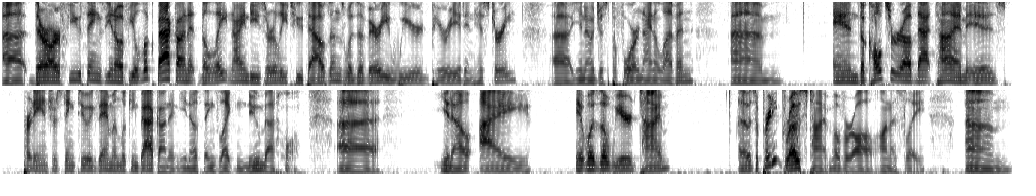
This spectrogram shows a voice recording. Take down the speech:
uh, there are a few things. You know, if you look back on it, the late '90s, early 2000s was a very weird period in history. Uh, you know, just before 9/11. Um, and the culture of that time is pretty interesting to examine looking back on it. You know, things like nu metal. Uh, you know, I it was a weird time. It was a pretty gross time overall, honestly. Um,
